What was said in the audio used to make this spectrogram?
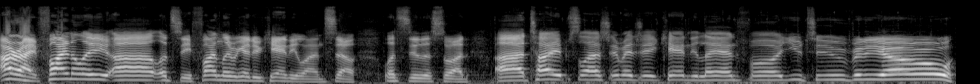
Alright, finally, uh, let's see. Finally, we're gonna do Candyland, so let's do this one. Uh, type slash MAJ Candyland for YouTube video.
